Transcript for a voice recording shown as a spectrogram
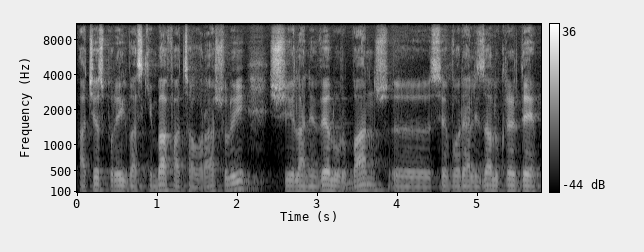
acest proiect va schimba fața orașului și la nivel urban se vor realiza lucrări de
